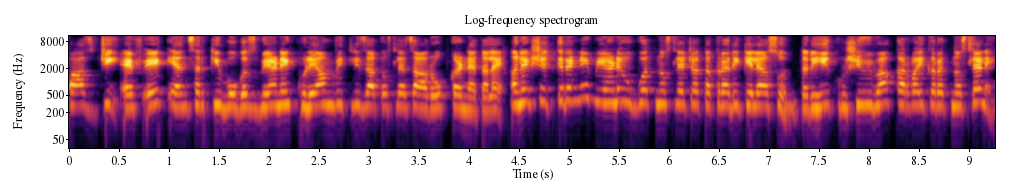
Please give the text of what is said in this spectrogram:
पाच जी एफ एक यांसारखी बोगस बियाणे खुलेआम विकली जात असल्याचा आरोप करण्यात आलाय. अनेक शेतकऱ्यांनी बियाणे उगवत नसल्याच्या तक्रारी केल्या असून तरीही कृषी विभाग कारवाई करत नसल्याने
